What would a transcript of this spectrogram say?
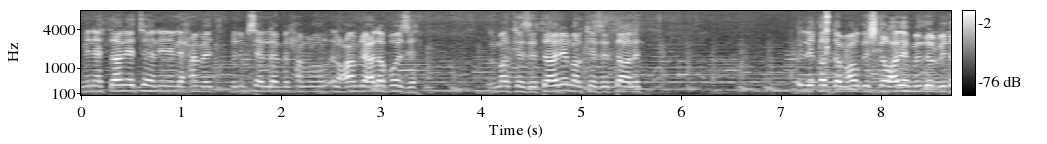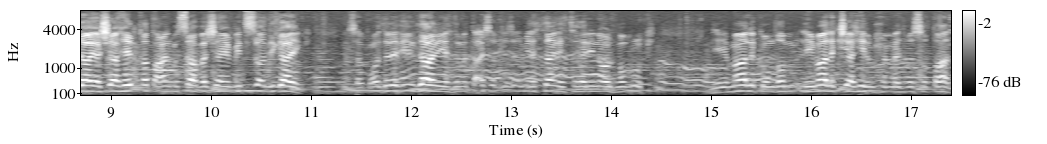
من الثانية. تهنينا لحمد بن مسلم بالحمرور العامري على فوزه. المركز الثاني المركز الثالث. اللي قدم عرض يشكر عليه منذ البداية شاهين قطع المسافة شاهين في 9 دقائق. 37 ثانية 18 جزء من الثانية تهانينا والف مبروك لمالك ومضم لمالك شاهين محمد بن سلطان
